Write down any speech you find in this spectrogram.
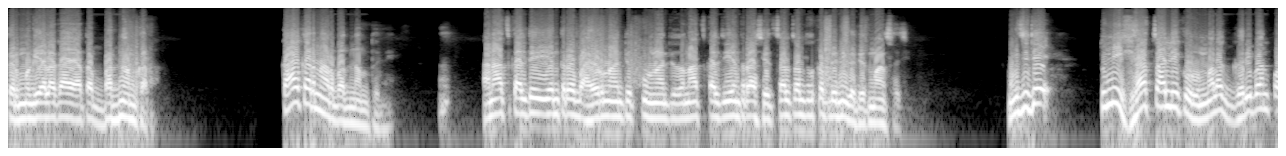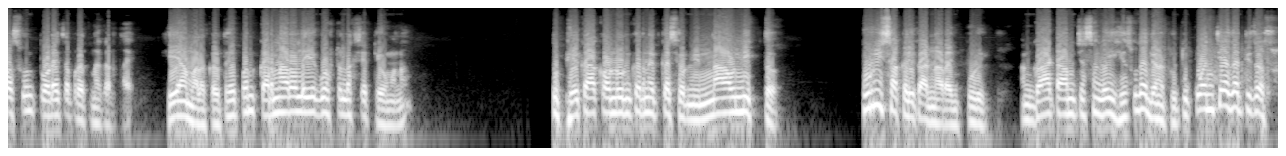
तर मग याला काय आता बदनाम करा. काय करणार बदनाम तुम्ही? आणि आजकाल ते यंत्र बाहेरून आणतात कुठून आणतात आणि आजकालचे यंत्र असे चाल चालत कपडे निघत आहेत माणसाचे. म्हणजे ते तुम्ही ह्या चाली करून मला गरिबांपासून तोडायचा प्रयत्न करताय हे आम्हाला कळतंय. पण करणाऱ्याला एक गोष्ट लक्षात ठेव म्हणा. तू फेक अकाउंटवरून करण्यात कशावर? नाही नाव निघतं. पुरी साखळी काढणार आहे पुरी. आणि गाठ आमच्या संघ हे सुद्धा देणार तू कोणत्या जातीचा असू.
